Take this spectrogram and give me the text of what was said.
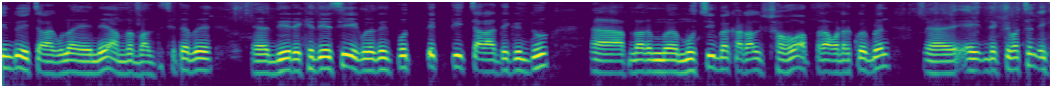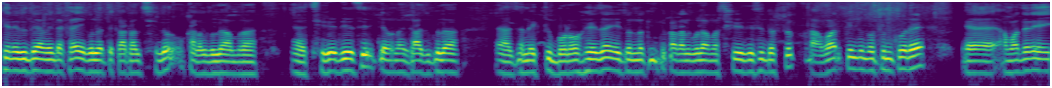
কিন্তু এই চারাগুলো এনে আমরা বালতি সেটাবে দিয়ে রেখে দিয়েছি। এগুলো কিন্তু প্রত্যেকটি চারাতে কিন্তু আপনার মুচি বা কাঁঠাল সহ আপনারা অর্ডার করবেন। এই দেখতে পাচ্ছেন, এখানে যদি আমি দেখাই, এগুলোতে কাঁঠাল ছিল। কাঁঠালগুলো আমরা ছিঁড়ে দিয়েছি, কেননা গাছগুলা যেন একটু বড় হয়ে যায়, এই জন্য কিন্তু কাঁঠালগুলো আমরা ছিঁড়ে দিয়েছি, দর্শক। আবার কিন্তু নতুন করে আমাদের এই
